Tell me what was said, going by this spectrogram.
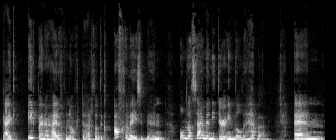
Kijk, ik ben er heilig van overtuigd dat ik afgewezen ben omdat zij me niet erin wilde hebben. En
